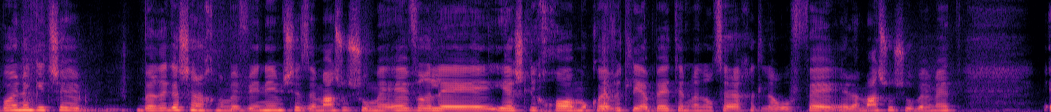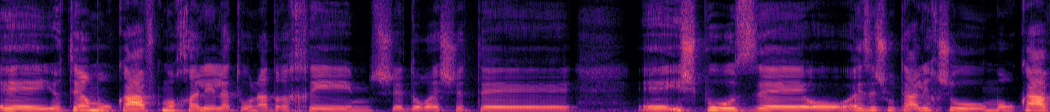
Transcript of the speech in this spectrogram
בואי נגיד שברגע שאנחנו מבינים שזה משהו שהוא מעבר ל... יש לי חום או כואבת לי הבטן ואני רוצה ללכת לרופא, אלא משהו שהוא באמת יותר מורכב, כמו חלילה תאונת דרכים, שדורשת אשפוז, או איזשהו תהליך שהוא מורכב,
